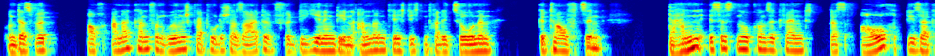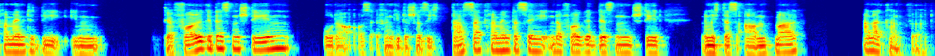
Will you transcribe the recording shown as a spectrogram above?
Und das wird auch anerkannt von römisch-katholischer Seite für diejenigen, die in anderen kirchlichen Traditionen getauft sind. Dann ist es nur konsequent, dass auch die Sakramente, die in der Folge dessen stehen, oder aus evangelischer Sicht das Sakrament, das in der Folge dessen steht, nämlich das Abendmahl, anerkannt wird.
